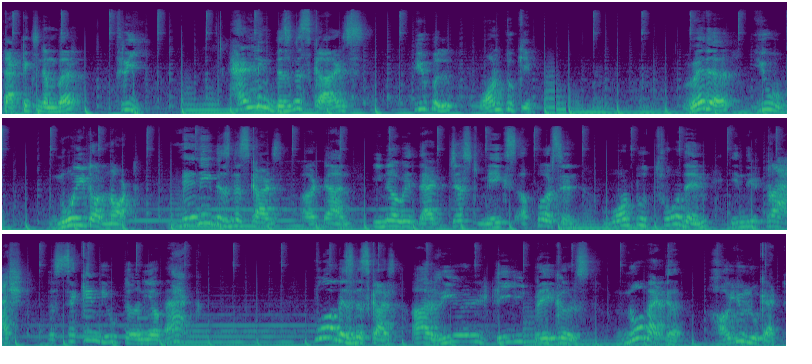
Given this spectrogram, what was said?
Tactics number three handling business cards people want to keep. Whether you know it or not, many business cards are done in a way that just makes a person want to throw them in the trash the second you turn your back. Poor business cards are real deal breakers no matter how you look at.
